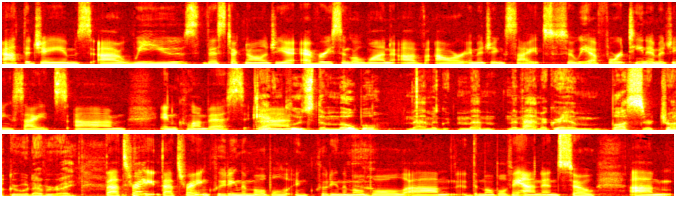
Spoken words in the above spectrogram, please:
at the James, uh, we use this technology at every single one of our imaging sites. So we have 14 imaging sites um, in Columbus. That includes the mobile mammog- mam- mammogram bus or truck or whatever, right? That's right. That's right. Including the mobile, including the mobile, um, the mobile van. And so um,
